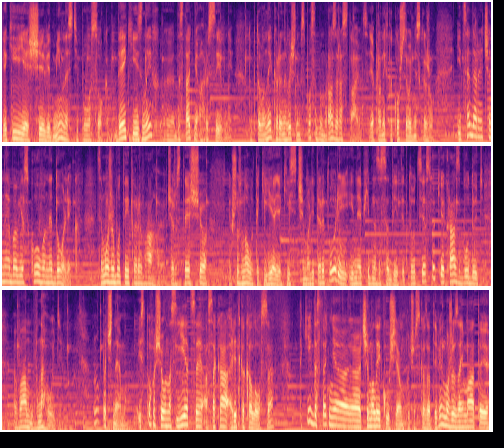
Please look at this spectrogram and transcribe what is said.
Які є ще відмінності по сокам? Деякі з них е, достатньо агресивні, тобто вони кореневичним способом розростаються. Я про них також сьогодні скажу. І це, до речі, не обов'язково недолік. Це може бути і перевагою через те, що якщо знову таки є якісь чималі території і необхідно засадити, то ці соки якраз будуть вам в нагоді. Ну, почнемо. Із того, що у нас є, це асака рідкоколоса. Такий достатньо е, чималий кущ, я вам хочу сказати. Він може займати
